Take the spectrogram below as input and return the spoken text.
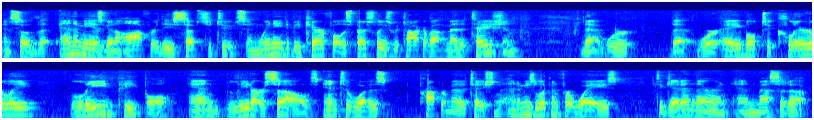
And so the enemy is going to offer these substitutes and we need to be careful especially as we talk about meditation that we're that we're able to clearly lead people and lead ourselves into what is proper meditation. The enemy's looking for ways to get in there and, and mess it up.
